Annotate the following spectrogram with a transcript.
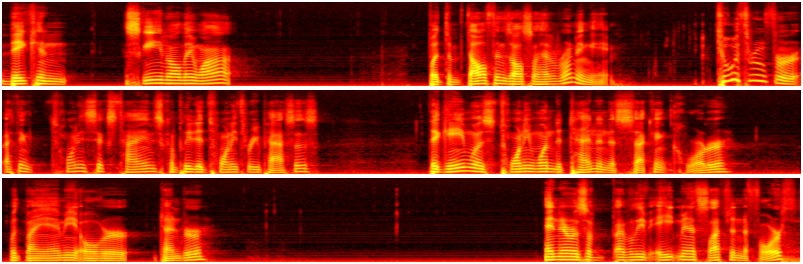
they can scheme all they want, but the Dolphins also have a running game. Tua threw for, I think, 26 times, completed 23 passes. The game was 21 to 10 in the second quarter with Miami over Denver. And there was, a, I believe, eight minutes left in the fourth.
